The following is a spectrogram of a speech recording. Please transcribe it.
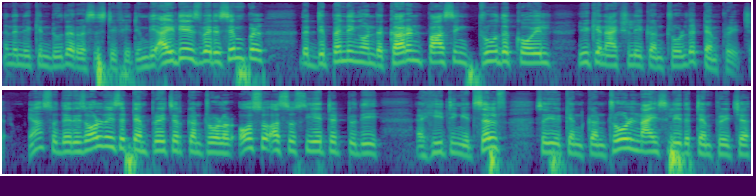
and then you can do the resistive heating. The idea is very simple that depending on the current passing through the coil you can actually control the temperature. Yeah. So, there is always a temperature controller also associated to the heating itself. So, you can control nicely the temperature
